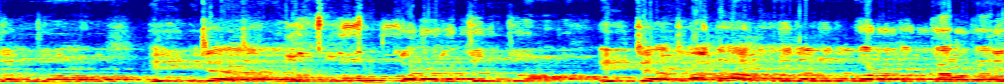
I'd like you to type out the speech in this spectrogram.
জন্য, এইটা মজবুত করার জন্য, এইটা বাধা প্রদান করার কারণে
